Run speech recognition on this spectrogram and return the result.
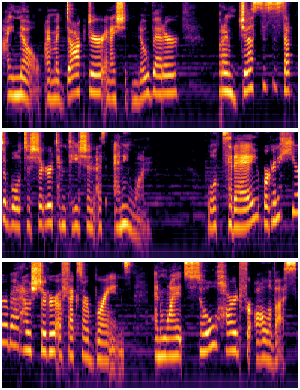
I know I'm a doctor and I should know better, but I'm just as susceptible to sugar temptation as anyone. Well, today we're going to hear about how sugar affects our brains and why it's so hard for all of us,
